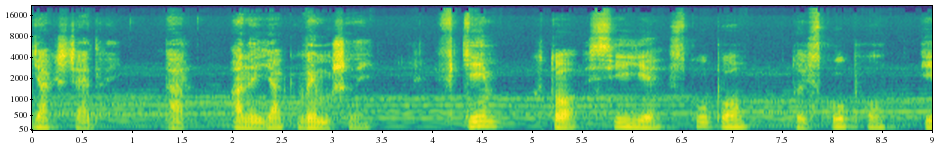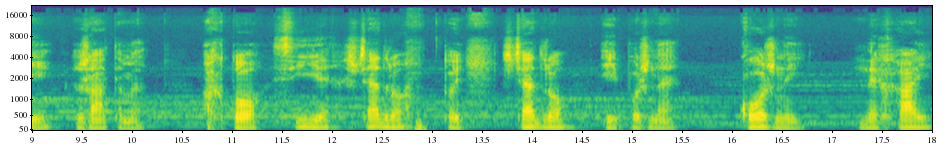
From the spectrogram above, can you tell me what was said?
як щедрий дар, а не як вимушений. Втім, хто сіє скупо, той скупо і жатиме, а хто сіє щедро, той щедро і пожне. Кожний нехай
